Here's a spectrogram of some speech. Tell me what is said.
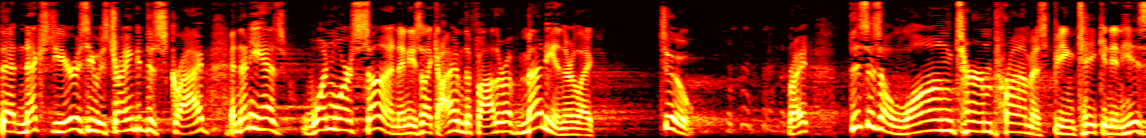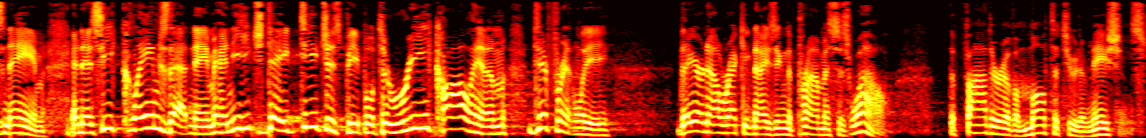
that next year as he was trying to describe, and then he has one more son, and he's like, I am the father of many, and they're like, two. Right? This is a long-term promise being taken in his name. And as he claims that name and each day teaches people to recall him differently, they are now recognizing the promise as well. The father of a multitude of nations.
